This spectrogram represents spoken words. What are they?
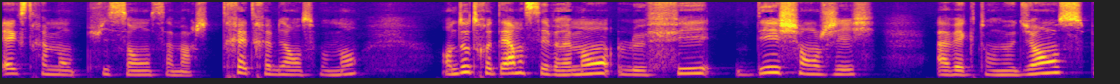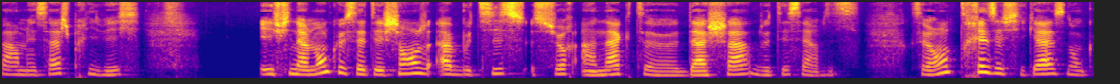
extrêmement puissant, ça marche très très bien en ce moment. En d'autres termes, c'est vraiment le fait d'échanger avec ton audience par message privé et finalement que cet échange aboutisse sur un acte euh, d'achat de tes services. C'est vraiment très efficace, donc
